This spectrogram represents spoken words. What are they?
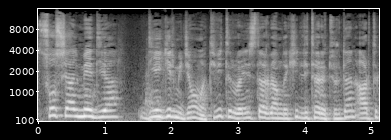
Sosyal medya diye girmeyeceğim ama Twitter ve Instagram'daki literatürden artık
